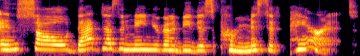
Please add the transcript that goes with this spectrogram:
and so that doesn't mean you're going to be this permissive parent.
